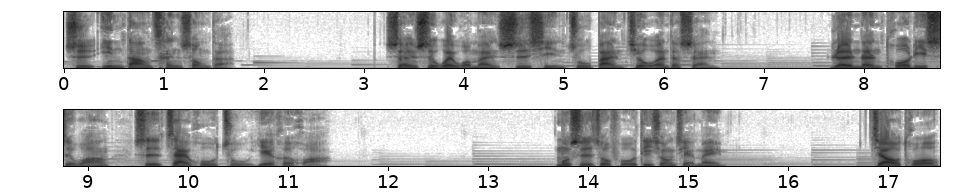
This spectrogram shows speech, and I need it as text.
是应当称颂的。神是为我们施行诸般救恩的神，人能脱离死亡，是在乎主耶和华。牧师祝福弟兄姐妹，交托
